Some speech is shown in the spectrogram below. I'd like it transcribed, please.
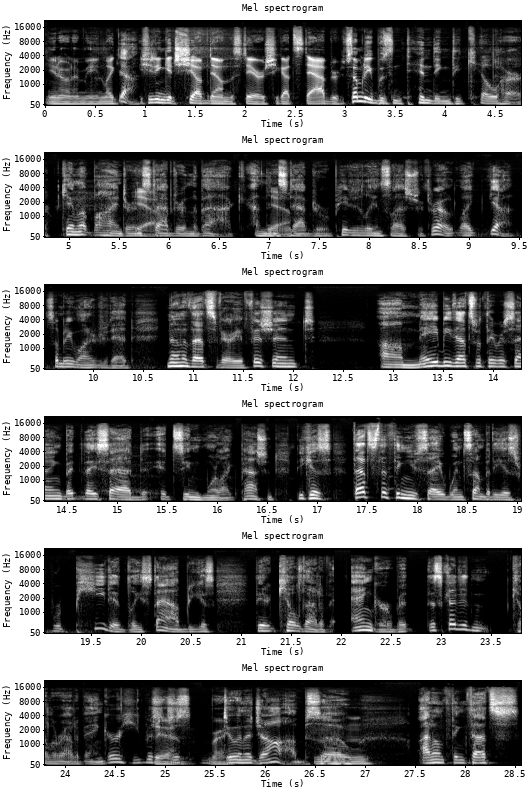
You know what I mean? Like Yeah. she didn't get shoved down the stairs. She got stabbed or somebody was intending to kill her. came up behind her and Yeah. stabbed her in the back and then Yeah. stabbed her repeatedly and slashed her throat. Like, yeah, somebody wanted her dead. None of that's very efficient. Um, maybe that's what they were saying, but they said it seemed more like passion because that's the thing you say when somebody is repeatedly stabbed because they're killed out of anger. But this guy didn't kill her out of anger. He was Yeah, just right. Mm-hmm. doing a job. So I don't think that's.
